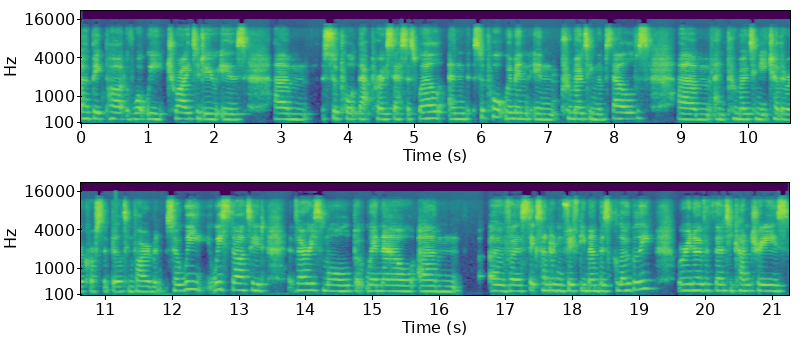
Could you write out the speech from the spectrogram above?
a big part of what we try to do is um, support that process as well and support women in promoting themselves um, and promoting each other across the built environment. So we we started very small, but we're now um, over 650 members globally. We're in over 30 countries.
